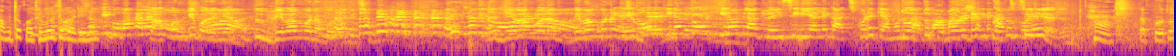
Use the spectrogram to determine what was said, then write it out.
আমি তো কথা বলতে পারি না। কাকুনকে বলেনি তুই দেবাঙ্গনা বলে দেবাঙ্গনা দেবাঙ্গনা কিছু কিরম তোর কিরম লাগল এই সিরিয়ালে কাজ করে? কেমন লাগল? আমাদের তোর এটা কি সাথে কাজ করে? হ্যাঁ। তা প্রথম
